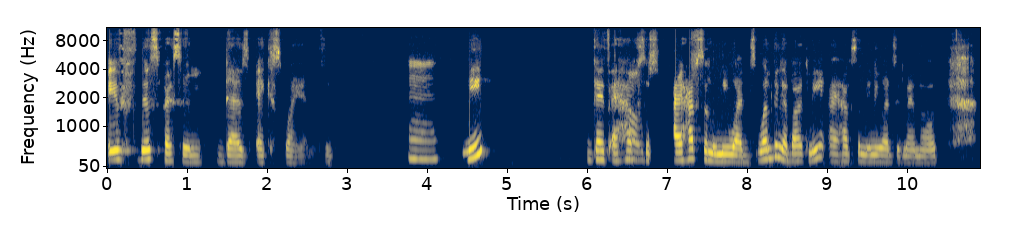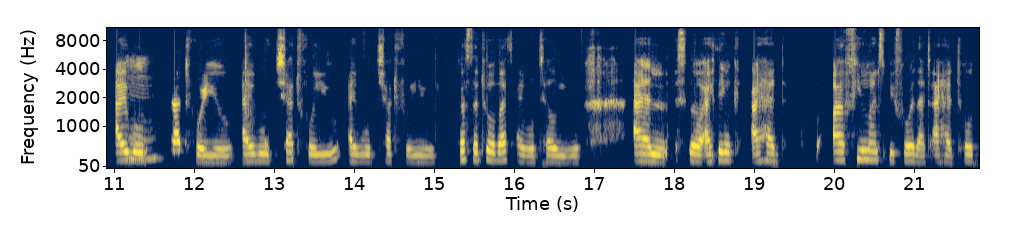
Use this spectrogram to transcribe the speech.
if this person does X, Y, and Z, Mm. me, guys, I have so, I have so many words. One thing about me, I have so many words in my mouth. I will Mm. chat for you. I will chat for you. I will chat for you. Just the two of us, I will tell you. And so I think I had a few months before that, I had told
